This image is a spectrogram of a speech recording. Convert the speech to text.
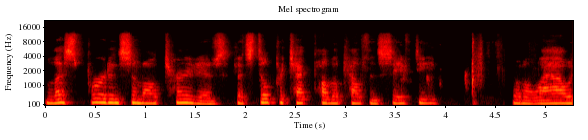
less burdensome alternatives that still protect public health and safety, would allow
